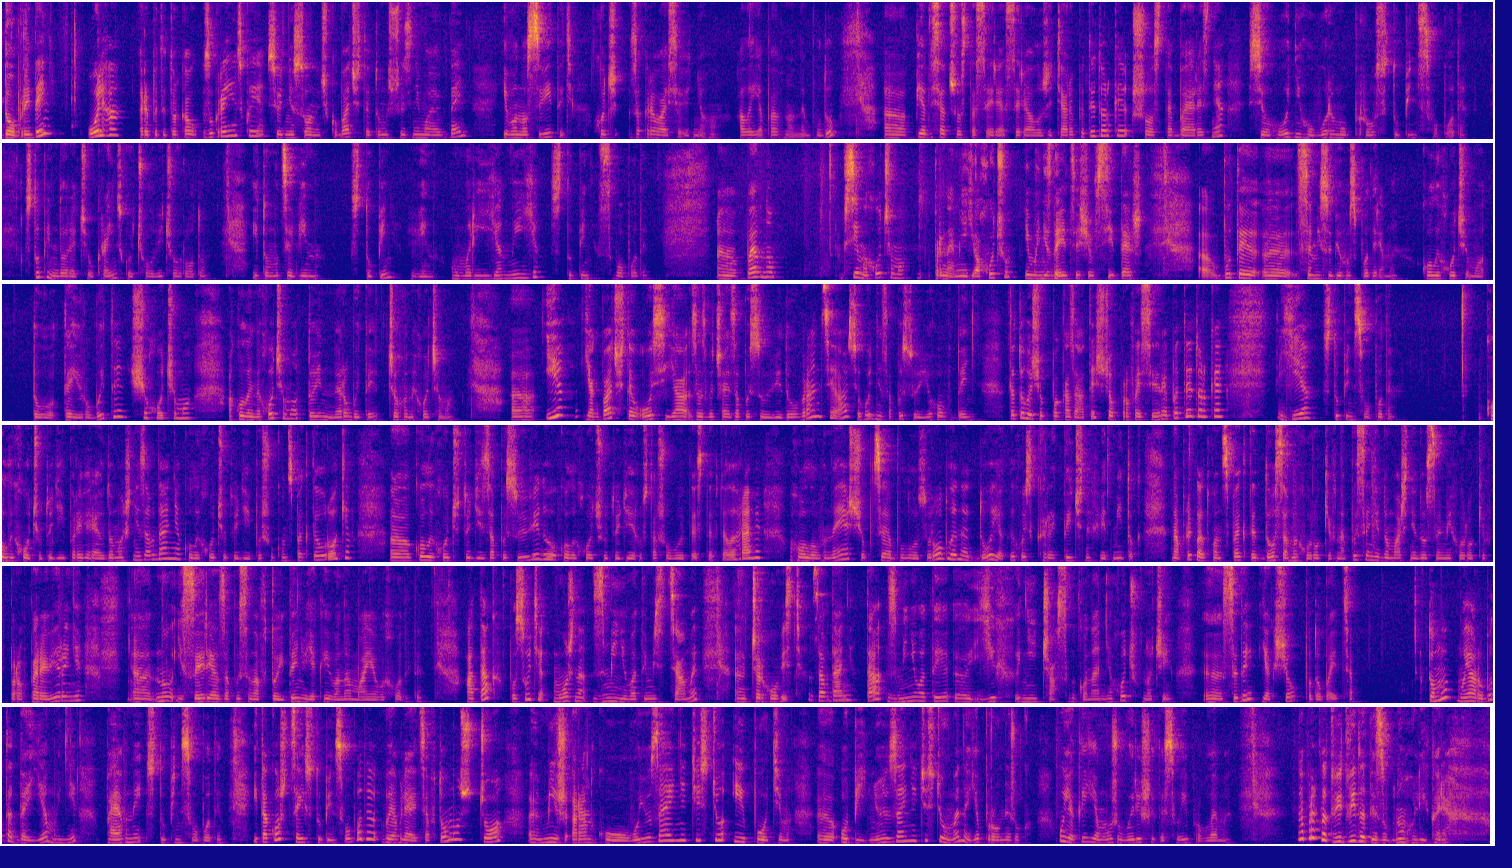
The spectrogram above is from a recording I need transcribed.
Добрий день, Ольга, репетиторка з української. Сьогодні сонечко, бачите, тому що знімаю вдень і воно світить, хоч закривайся від нього, але я певно не буду. Е, 56 серія серіалу Життя репетиторки, 6 березня. Сьогодні говоримо про ступінь свободи. Ступінь, до речі, українського чоловічого роду. І тому це він. Ступінь, він омріяний ступінь свободи. Е, Певно, всі ми хочемо, принаймні я хочу, і мені здається, що всі теж, е, бути е, самі собі господарями. Коли хочемо, то те й робити, що хочемо, а коли не хочемо, то й не робити, чого не хочемо. Е, І, як бачите, ось я зазвичай записую відео вранці, а сьогодні записую його вдень. Для того, щоб показати, що в професії репетиторки є ступінь свободи. Коли хочу, тоді перевіряю домашні завдання, коли хочу, тоді пишу конспекти уроків, е, коли хочу, тоді записую відео, коли хочу, тоді розташовую тести в Телеграмі. Головне, щоб це було зроблене до якихось критичних відміток. Наприклад, конспекти до самих уроків написані, домашні до самих уроків перевірені. Е, Ну і серія записана в той день, в який вона має виходити. А так, по суті, можна змінювати місцями е, черговість завдань та змінювати е, їхній час виконання, хоч вночі Е, сиди, якщо подобається. Тому моя робота дає мені певний ступінь свободи. І також цей ступінь свободи виявляється в тому, що е, між ранковою зайнятістю і потім обідньою зайнятістю у мене є проміжок, у який я можу вирішити свої проблеми. Наприклад, відвідати зубного лікаря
